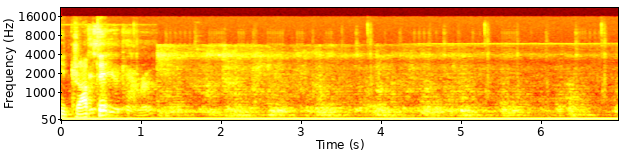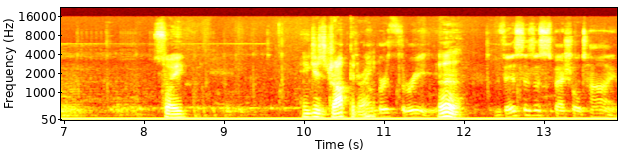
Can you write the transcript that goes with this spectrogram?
He dropped it. So he he just dropped it, right? Number 3. Ugh. This is a special time.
